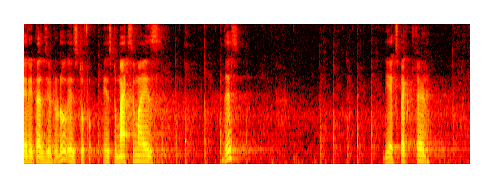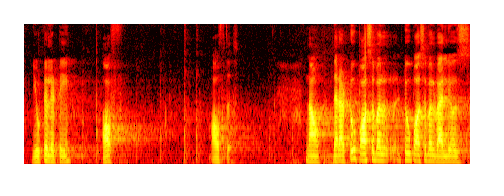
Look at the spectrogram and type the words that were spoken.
theory tells you to do is to is to maximize this the expected utility of of this. Now there are two possible two possible values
